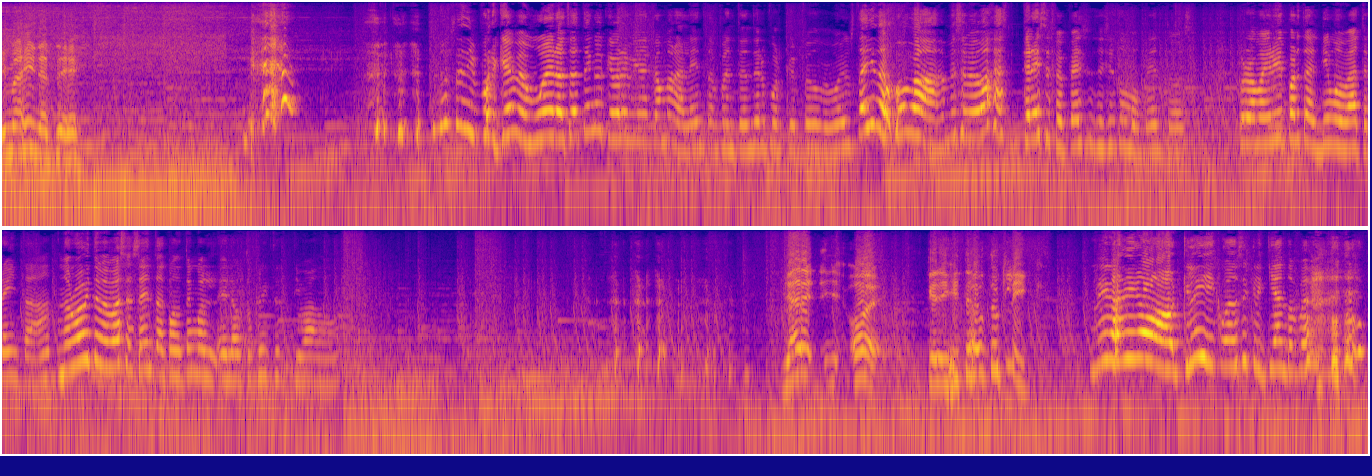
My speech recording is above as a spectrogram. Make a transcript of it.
Imagínate. por qué me muero. O sea, tengo que ver a cámara lenta para entender por qué pedo me muero. Está yendo el juego. Se me baja 3 FPS en ciertos momentos. Pero la mayoría parte del tiempo me va a 30. Normalmente me va a 60 cuando tengo el, el autoclick activado. Ya, oye, ¿qué dijiste autoclick? Digo, digo, clic cuando estoy cliqueando, pero...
